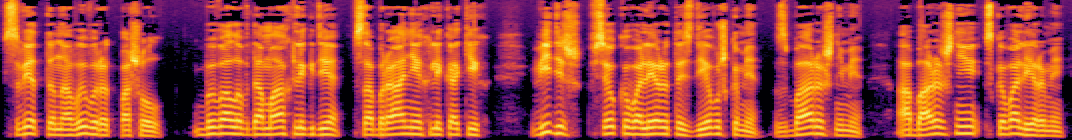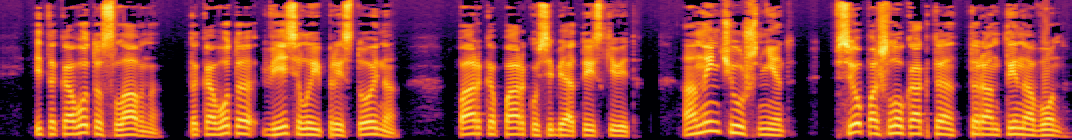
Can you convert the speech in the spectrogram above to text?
свет-то на выворот пошел. Бывало в домах ли где, в собраниях ли каких. Видишь, все кавалеры-то с девушками, с барышнями, а барышни с кавалерами. И таково-то славно, таково-то весело и пристойно. Парка парку себя отыскивает. А нынче уж нет. Все пошло как-то таранты на вон.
